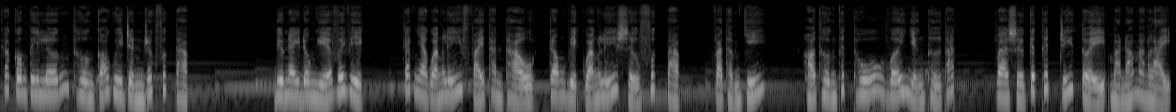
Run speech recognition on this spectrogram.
các công ty lớn thường có quy trình rất phức tạp. Điều này đồng nghĩa với việc các nhà quản lý phải thành thạo trong việc quản lý sự phức tạp và thậm chí họ thường thích thú với những thử thách và sự kích thích trí tuệ mà nó mang lại.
